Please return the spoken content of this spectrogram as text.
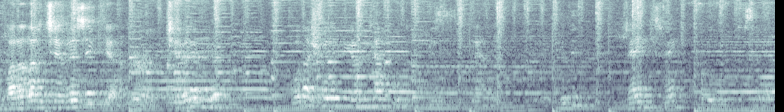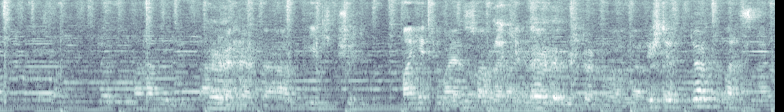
Numaraları çevirecek ya. Çeviremiyor. Ona şöyle bir yöntem bulduk biz. Yani dedik renk renk koyduk Evet, evet, abi. İlk şu manyet Bayağı sonraki. Öyle 3-4 numaralar. İşte dört numarası vardı.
